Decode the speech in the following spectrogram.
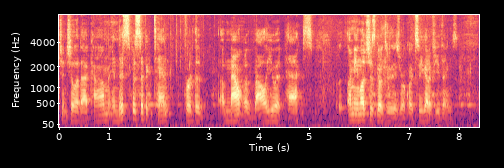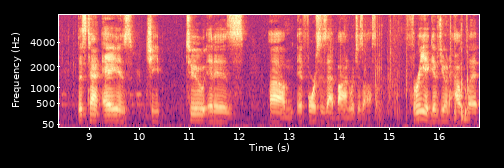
chinchilla.com. And this specific tent, for the amount of value it packs, I mean, let's just go through these real quick. So you got a few things. This tent A is cheap. Two, it is um, it forces that bond, which is awesome. Three, it gives you an outlet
